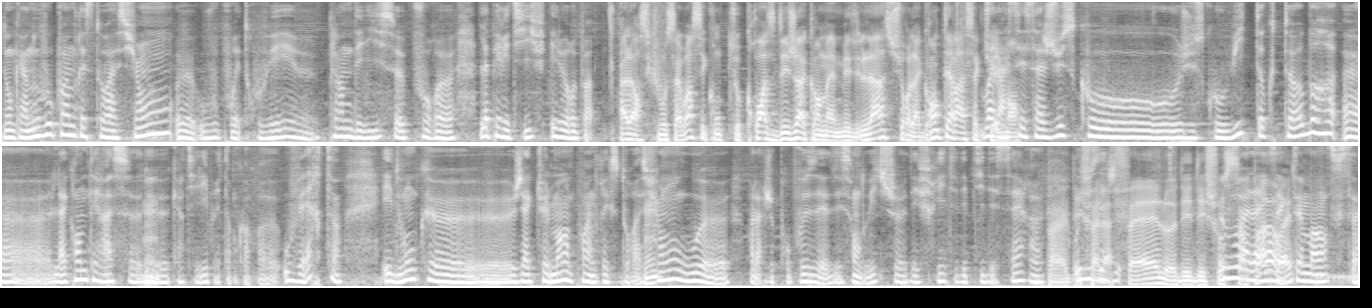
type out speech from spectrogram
donc un nouveau point de restauration euh, où vous pourrez trouver plein de délices pour l'apéritif et le repas. Alors, ce qu'il faut savoir, c'est qu'on te croise déjà quand même, mais là, sur la grande terrasse actuellement. Voilà, c'est ça jusqu'au jusqu'au 8 octobre. euh, la grande terrasse de quartier libre est encore euh, ouverte et donc euh, j'ai actuellement un point de restauration où euh, voilà, je propose des des sandwichs, des frites et des petits desserts. euh, Bah, des falafels, des, des choses Voilà, sympas. ouais. exactement, tout ça.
